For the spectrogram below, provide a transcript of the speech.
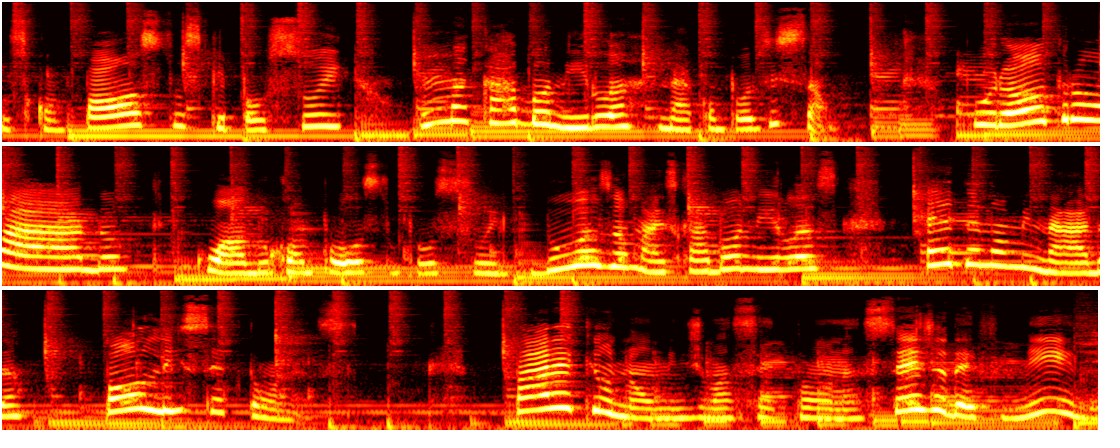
os compostos que possuem uma carbonila na composição. Por outro lado, quando o composto possui duas ou mais carbonilas, é denominada policetonas. Para que o nome de uma cetona seja definido,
